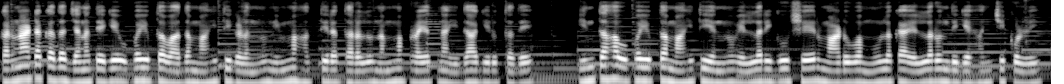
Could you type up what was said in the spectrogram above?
ಕರ್ನಾಟಕದ ಜನತೆಗೆ ಉಪಯುಕ್ತವಾದ ಮಾಹಿತಿಗಳನ್ನು ನಿಮ್ಮ ಹತ್ತಿರ ತರಲು ನಮ್ಮ ಪ್ರಯತ್ನ ಇದಾಗಿರುತ್ತದೆ. ಇಂತಹ ಉಪಯುಕ್ತ ಮಾಹಿತಿಯನ್ನು ಎಲ್ಲರಿಗೂ ಶೇರ್ ಮಾಡುವ ಮೂಲಕ ಎಲ್ಲರೊಂದಿಗೆ ಹಂಚಿಕೊಳ್ಳಿ.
